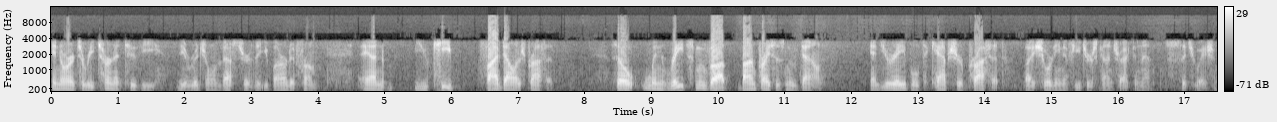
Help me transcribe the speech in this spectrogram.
in order to return it to the the original investor that you borrowed it from. And you keep $5 profit. So when rates move up, bond prices move down and you're able to capture profit by shorting a futures contract in that situation.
